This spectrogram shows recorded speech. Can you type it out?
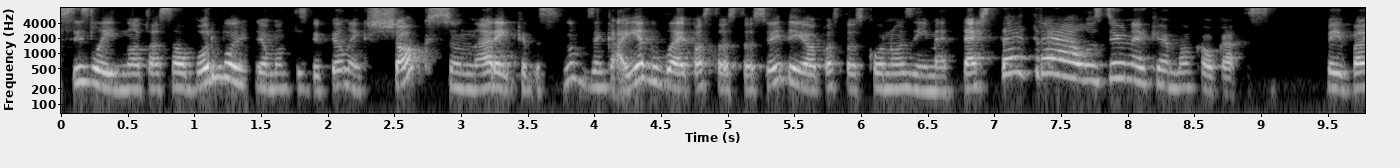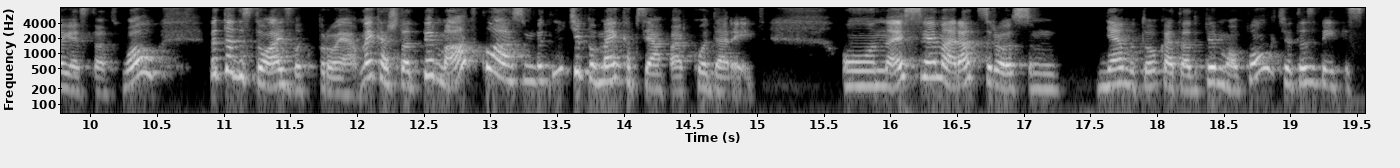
izlīd no tā savu burbuļu, jo man tas bija pilnīgs šoks. Un arī, kad es, nu, zinu, kā iegūlēju, pastos tos video, pastos, ko nozīmē testēt reāli uz dzīvniekiem, man kaut kā tas bija baigais tāds, wow, bet tad es to aizliku projām. Vienkārši tāda pirmā atklāsme, bet, nu, čipa make-ups jāpērk, ko darīt. Un es vienmēr atceros, un ņemu to kā tādu pirmo punktu, jo tas bija tas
